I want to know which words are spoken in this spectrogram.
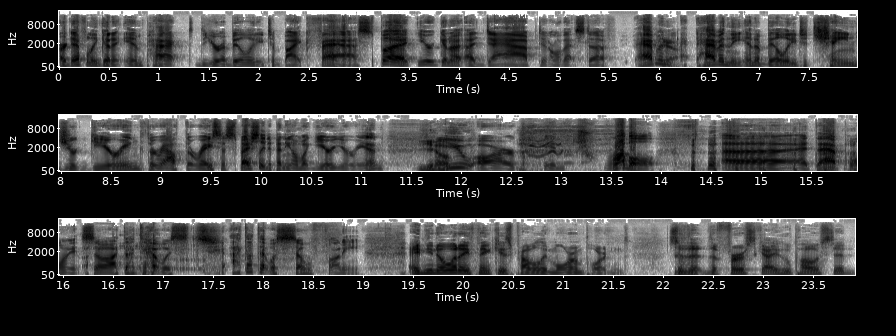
are definitely going to impact your ability to bike fast, but you're going to adapt and all that stuff. Having yeah. having the inability to change your gearing throughout the race, especially depending on what gear you're in, yep. you are in trouble uh, at that point. So I thought that was I thought that was so funny. And you know what I think is probably more important. So mm-hmm. the the first guy who posted,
